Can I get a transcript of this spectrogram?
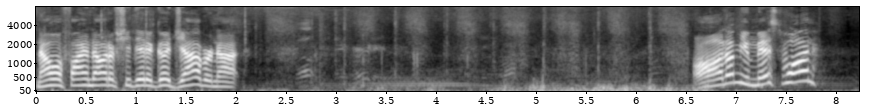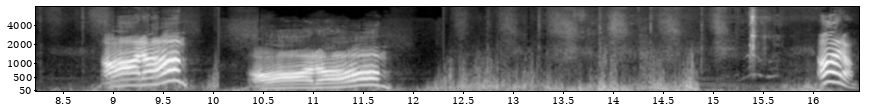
Now we'll find out if she did a good job or not. Autumn, you missed one? Autumn! Autumn! Autumn!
